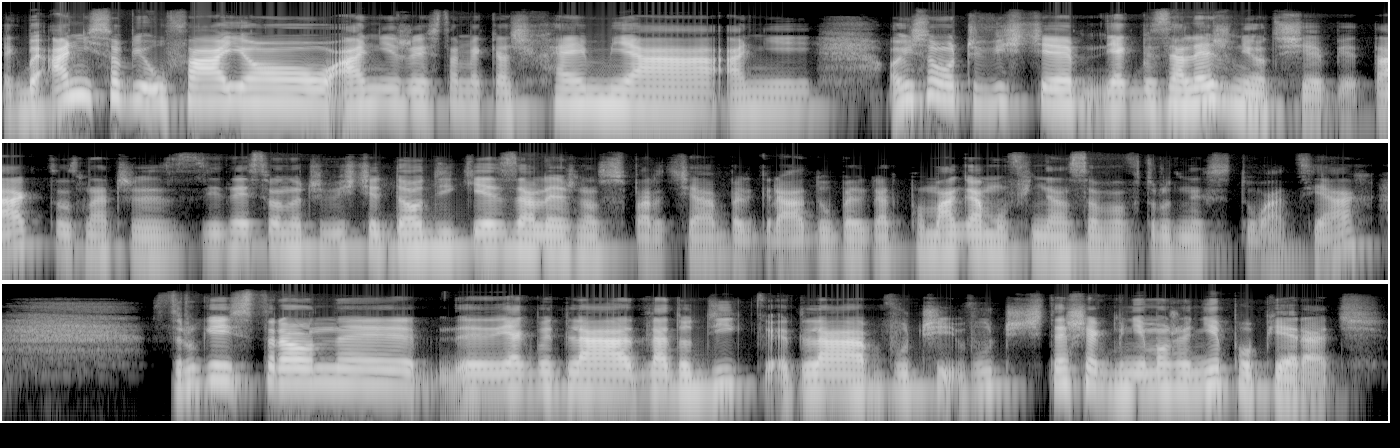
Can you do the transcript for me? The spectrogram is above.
jakby ani sobie ufają, ani że jest tam jakaś chemia, ani. Oni są oczywiście jakby zależni od siebie, tak? To znaczy, z jednej strony, oczywiście, Dodik jest zależny od wsparcia Belgradu. Belgrad pomaga mu finansowo w trudnych sytuacjach. Z drugiej strony, y, jakby dla, dla Dodik, dla Vucic też jakby nie może nie popierać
